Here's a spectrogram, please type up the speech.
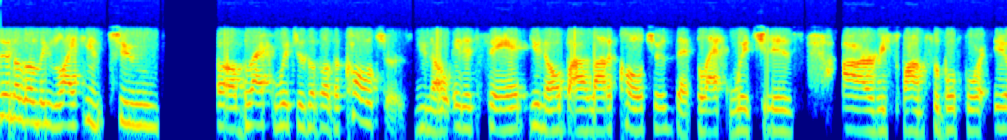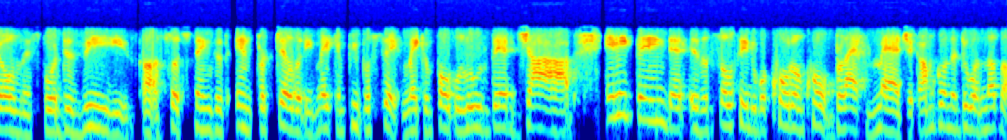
similarly likened to uh, black witches of other cultures. You know, it is said, you know, by a lot of cultures that black witches are responsible for illness, for disease, uh, such things as infertility, making people sick, making folk lose their job, anything that is associated with quote unquote black magic. I'm going to do another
